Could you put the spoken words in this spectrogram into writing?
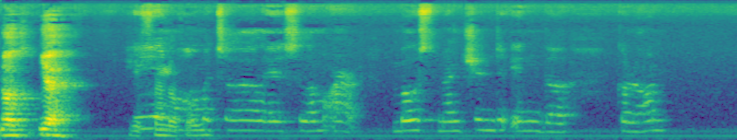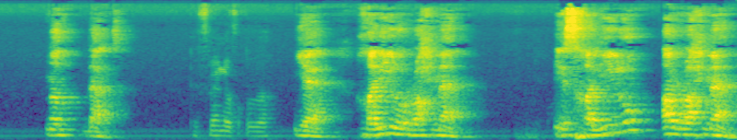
Not, yeah. He and Muhammad Islam are most mentioned in the Quran. Not that. The friend of Allah. Yeah. Khalilur Rahman. Is Khalilu ar-Rahman.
